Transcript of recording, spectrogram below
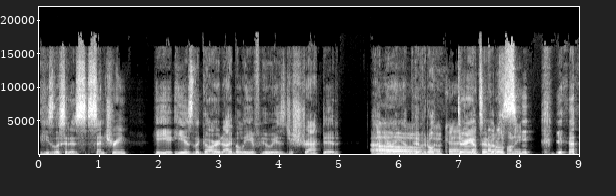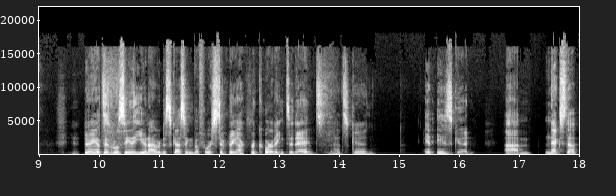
he's listed as Sentry. He he is the guard, I believe, who is distracted uh, during a Oh, pivotal okay. during That's a pivotal scene. yeah, during a That's- pivotal scene that you and I were discussing before starting our recording today. That's that's good. It is good. Um, next up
